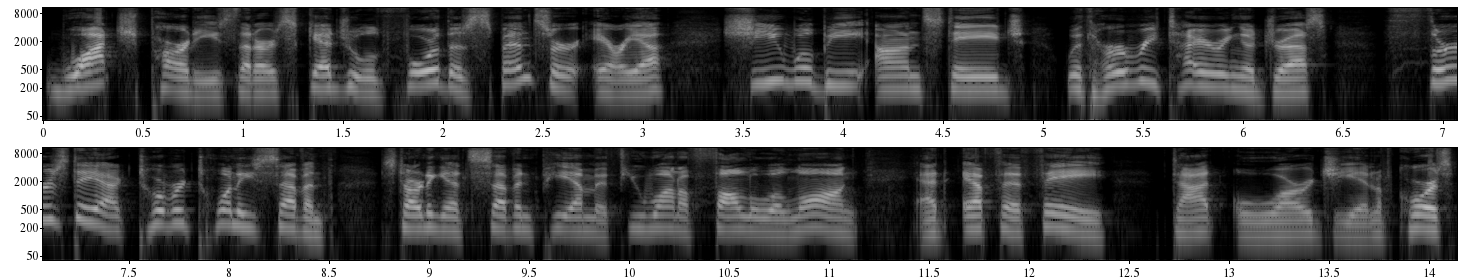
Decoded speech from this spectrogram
watch parties that are scheduled for the Spencer area. She will be on stage with her retiring address Thursday, October 27th, starting at 7 p.m. If you want to follow along at FFA.org. And of course,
